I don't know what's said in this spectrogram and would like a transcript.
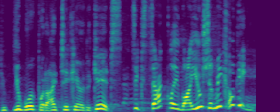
You, you work, but I take care of the kids. That's exactly why you should be cooking.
